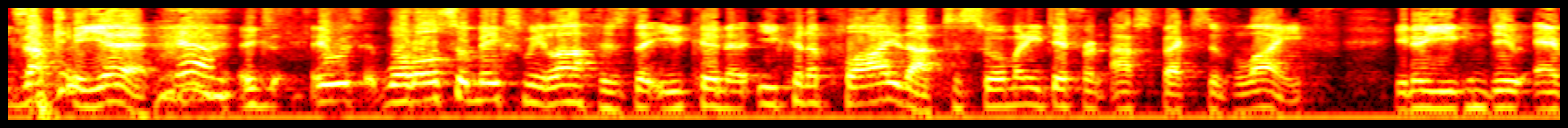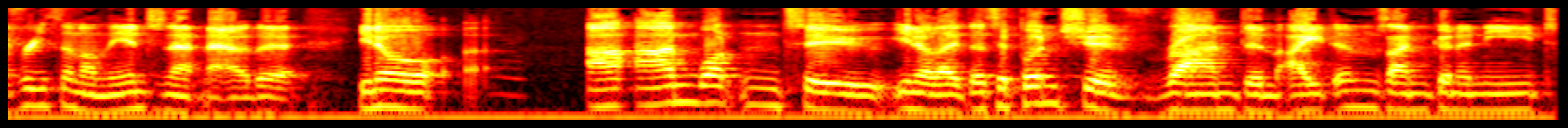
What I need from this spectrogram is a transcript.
exactly, yeah. Yeah. It was. What also makes me laugh is that you can uh, you can apply that to so many different aspects of life. You know, you can do everything on the internet now. That you know. uh, I, I'm wanting to, you know, like there's a bunch of random items I'm gonna need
